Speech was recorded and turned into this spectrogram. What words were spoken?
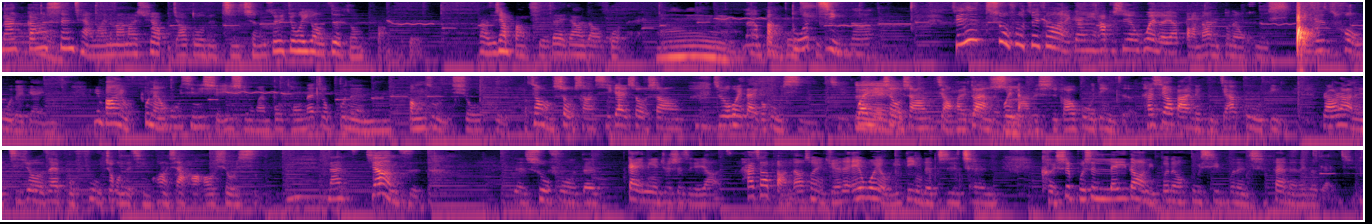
那刚生产完的妈妈需要比较多的支撑，所以就会用这种绑的，那就像绑鞋带这样绕过来。嗯，那绑多紧呢？其实束缚最重要的概念，它不是为了要绑到你不能呼吸，这是错误的概念。因为帮你不能呼吸，你血液循环不通，那就不能帮助你修复。像我们受伤，膝盖受伤，就是会带个护膝；关节受伤，脚踝断了是会打个石膏固定着。它是要把你的骨架固定，然后让你的肌肉在不负重的情况下好好休息。那这样子的束缚的概念就是这个样子，它是要绑到说你觉得，哎，我有一定的支撑，可是不是勒到你不能呼吸、不能吃饭的那个感觉。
